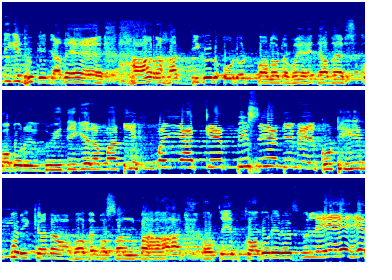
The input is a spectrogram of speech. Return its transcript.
দিকে ঢুকে যাবে। হাড় হাড্ডিগুলো ওলট পালট হয়ে যাবে। কবরের দুই দিকের মাটি মাইয়াকে পিছিয়ে দিবে। কঠিন পরীক্ষা নেওয়া হবে মুসলমান। অতএব কবরের রসুলের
